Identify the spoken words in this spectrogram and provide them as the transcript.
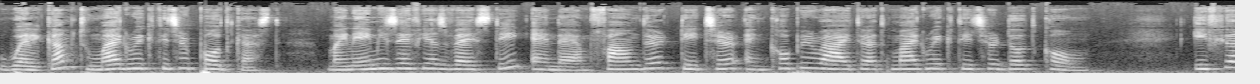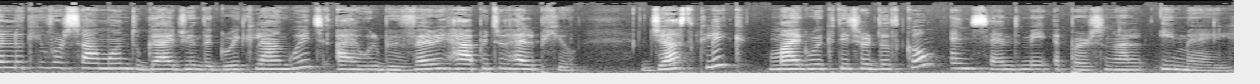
Welcome to my Greek Teacher Podcast. My name is Efias Vesti and I am founder, teacher, and copywriter at mygreekteacher.com. If you are looking for someone to guide you in the Greek language, I will be very happy to help you. Just click mygreekteacher.com and send me a personal email.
